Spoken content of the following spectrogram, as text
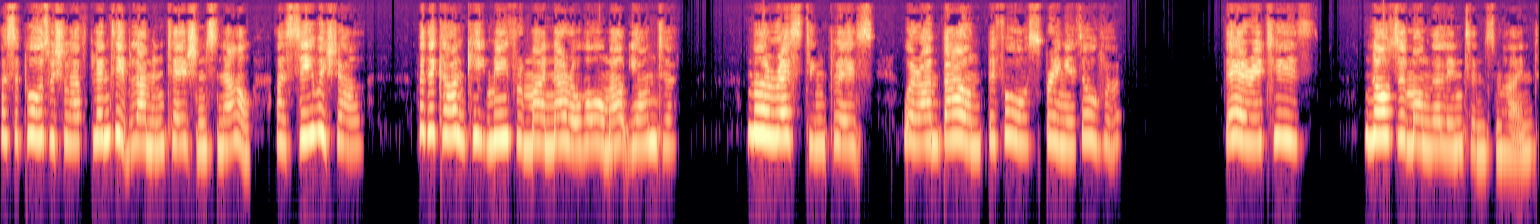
I suppose we shall have plenty of lamentations now: I see we shall; but they can't keep me from my narrow home out yonder: my resting place, where I'm bound before spring is over. There it is: not among the Lintons, mind,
